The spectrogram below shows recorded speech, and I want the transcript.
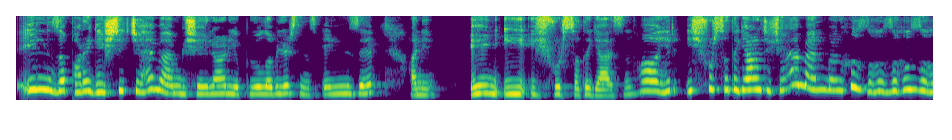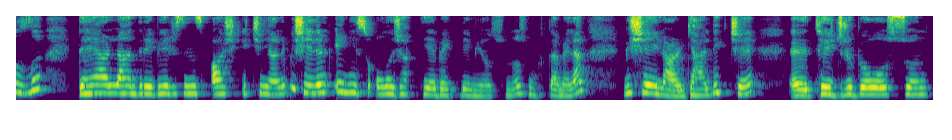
Elinize para geçtikçe hemen bir şeyler yapıyor olabilirsiniz. Elinize hani en iyi iş fırsatı gelsin. Hayır, iş fırsatı geldikçe hemen böyle hızlı hızlı hızlı hızlı değerlendirebilirsiniz aşk için. Yani bir şeylerin en iyisi olacak diye beklemiyorsunuz muhtemelen. Bir şeyler geldikçe e, tecrübe olsun,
